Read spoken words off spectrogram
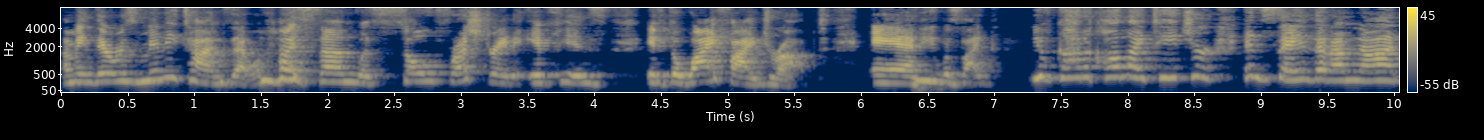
I mean, there was many times that when my son was so frustrated if his, if the Wi-Fi dropped and he was like, You've got to call my teacher and say that I'm not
